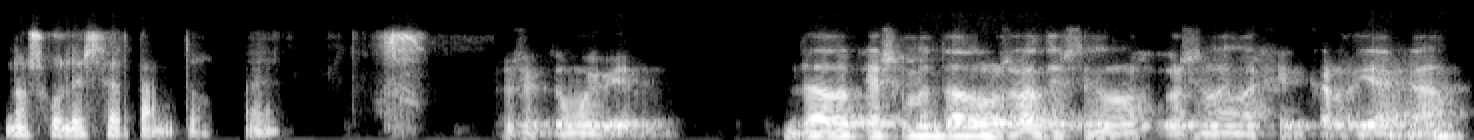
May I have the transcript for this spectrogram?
no suele ser tanto. ¿eh? Perfecto, muy bien. Dado que has comentado los avances tecnológicos en la imagen cardíaca,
